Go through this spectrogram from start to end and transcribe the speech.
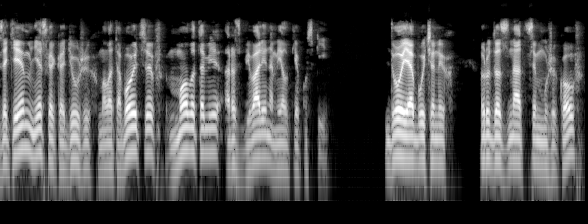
Затем несколько дюжих молотобойцев молотами разбивали на мелкие куски. Двое обученных рудознатцем мужиков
